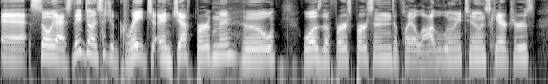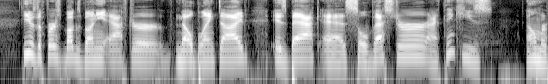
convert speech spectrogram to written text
so yes, they've done such a great jo- and Jeff Bergman, who was the first person to play a lot of the Looney Tunes characters, he was the first Bugs Bunny after Mel Blanc died, is back as Sylvester. I think he's Elmer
